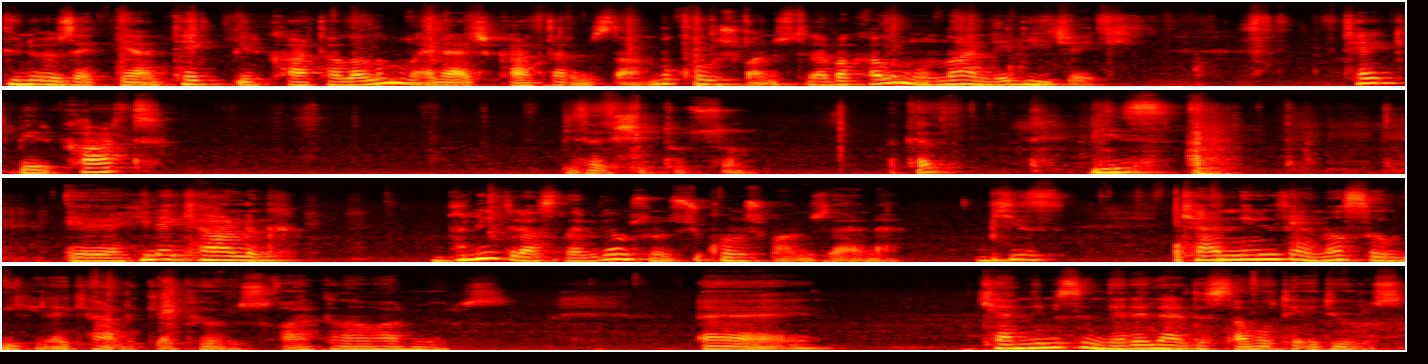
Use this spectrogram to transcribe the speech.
günü özetleyen tek bir kart alalım mı enerji kartlarımızdan? Bu konuşmanın üstüne bakalım onlar ne diyecek? Tek bir kart bize ışık tutsun. Bakın biz e, hilekarlık bu nedir aslında biliyor musunuz şu konuşmanın üzerine? Biz kendimize nasıl bir hilekarlık yapıyoruz farkına varmıyoruz. Ee, kendimizi nerelerde sabote ediyoruz?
